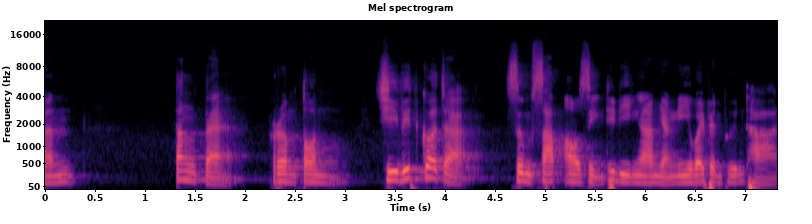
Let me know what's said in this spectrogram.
นั้น ตั้งแต่เริ่มต้น ชีวิตก็จะซึมซับเอาสิ่งที่ดีงามอย่างนี้ไว้เป็นพื้นฐาน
